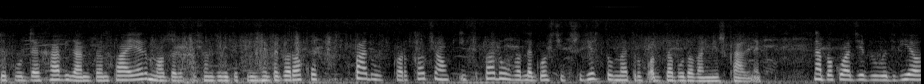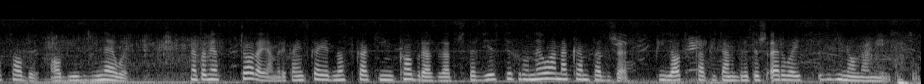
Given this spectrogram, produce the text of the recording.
typu The Havilland Vampire, model z 1950 roku, wpadł w korkociąg i spadł w odległości 30 metrów od zabudowań mieszkalnych. Na pokładzie były dwie osoby, obie zginęły. Natomiast wczoraj amerykańska jednostka King Cobra z lat 40. runęła na kępę drzew. Pilot, kapitan British Airways, zginął na miejscu.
